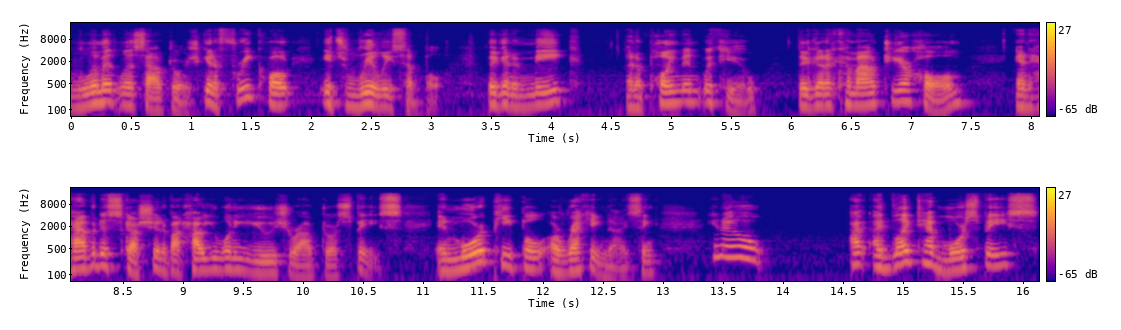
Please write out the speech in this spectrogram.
Limitless Outdoors. You get a free quote. It's really simple. They're going to make an appointment with you, they're going to come out to your home and have a discussion about how you want to use your outdoor space. And more people are recognizing, you know, I, would like to have more space.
